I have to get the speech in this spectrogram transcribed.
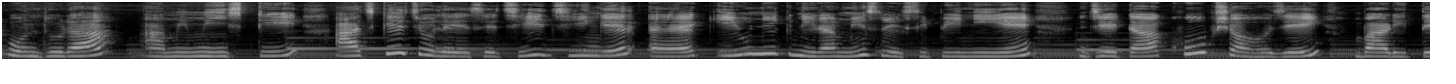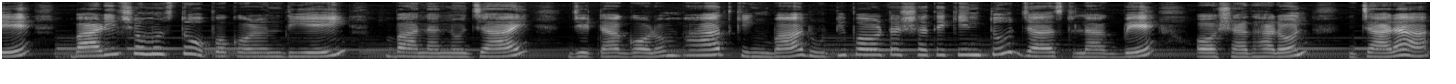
বন্ধুরা। আমি মিষ্টি। আজকে চলে এসেছি ঝিঙের এক ইউনিক নিরামিষ রেসিপি নিয়ে, যেটা খুব সহজেই বাড়িতে বাড়ির সমস্ত উপকরণ দিয়েই বানানো যায়, যেটা গরম ভাত কিংবা রুটি পরোটার সাথে কিন্তু জাস্ট লাগবে। অসাধারণ। যারা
